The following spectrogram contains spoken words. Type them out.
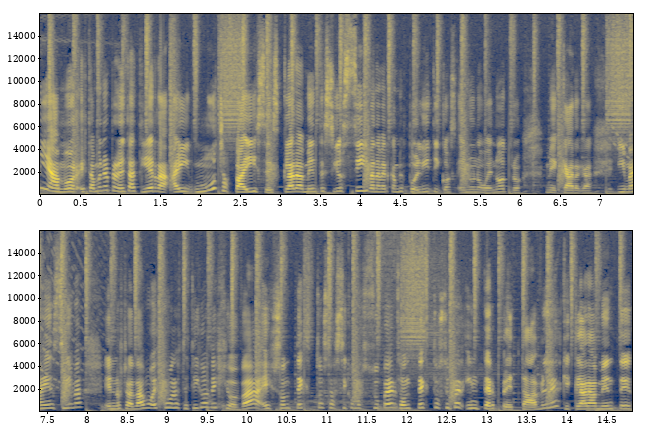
Mi amor, estamos en el planeta Tierra, hay muchos países, claramente sí o sí van a haber cambios políticos en uno o en otro, me carga. Y más encima, en Nostradamus es como los testigos de Jehová, son textos así como súper, son textos súper interpretables, que claramente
